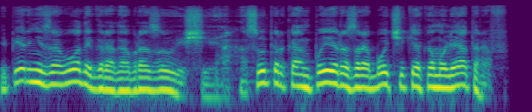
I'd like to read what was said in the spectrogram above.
Теперь не заводы городообразующие, а суперкомпы и разработчики аккумуляторов.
